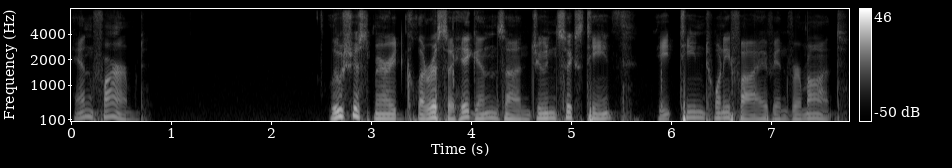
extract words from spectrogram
and farmed. Lucius married Clarissa Higgins on June 16, 1825, in Vermont.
